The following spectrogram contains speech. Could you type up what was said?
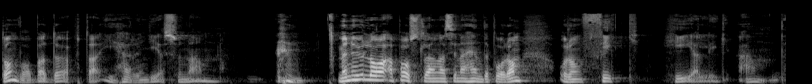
de var bara döpta i Herren Jesu namn. Men nu la apostlarna sina händer på dem och de fick helig ande.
